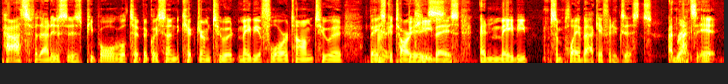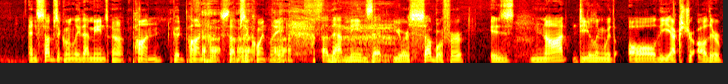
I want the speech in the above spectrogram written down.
paths for that is is people will typically send a kick drum to it, maybe a floor tom to it, bass Right, guitar, key bass. bass, and maybe some playback if it exists, and Right. that's it. And subsequently, that means uh, pun, good pun. subsequently, uh, that means that your subwoofer is not dealing with all the extra other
